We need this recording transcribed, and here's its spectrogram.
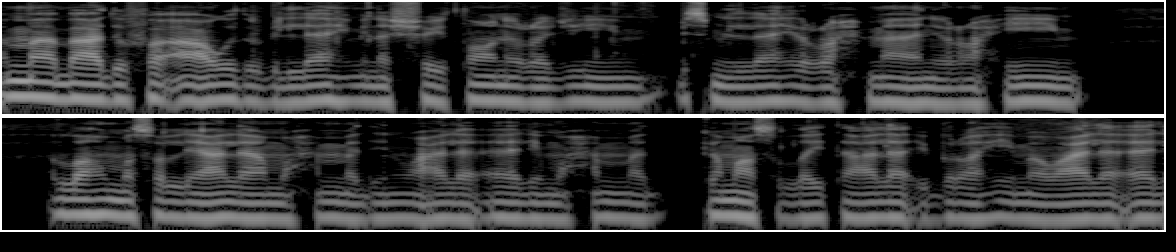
أما بعد، فأعوذ بالله من الشيطان الرجيم. بسم الله الرحمن الرحيم. اللهم صل على محمد وعلى آل محمد كما صليت على إبراهيم وعلى آل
